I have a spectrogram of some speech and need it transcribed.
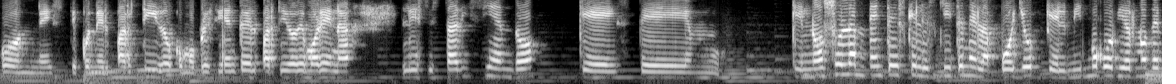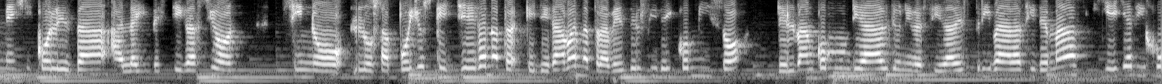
con, este, con el partido como presidente del partido de Morena, les está diciendo que este que no solamente es que les quiten el apoyo que el mismo gobierno de México les da a la investigación, sino los apoyos que llegan que llegaban a través del fideicomiso del Banco Mundial, de universidades privadas y demás. Y ella dijo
